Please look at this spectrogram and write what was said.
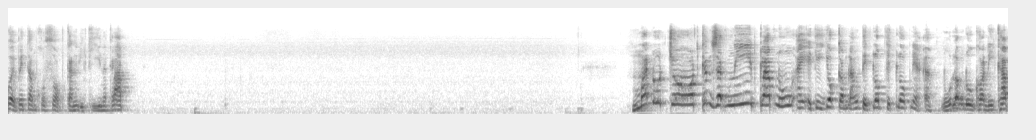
ค่อยไปทำข้อสอบกันอีกทีนะครับมาดูโจทย์กันสักนิดครับหนูไอ้ไอ้ที่ยกกำลังติดลบติดลบเนี่ยอะหนูลองดูข้อนี้ครับ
